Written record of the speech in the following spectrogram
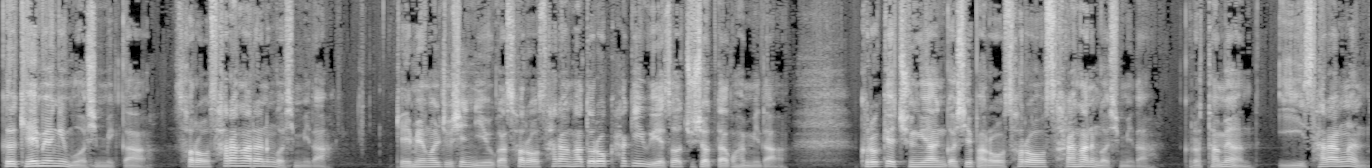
그 계명이 무엇입니까? 서로 사랑하라는 것입니다. 계명을 주신 이유가 서로 사랑하도록 하기 위해서 주셨다고 합니다. 그렇게 중요한 것이 바로 서로 사랑하는 것입니다. 그렇다면 이 사랑은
